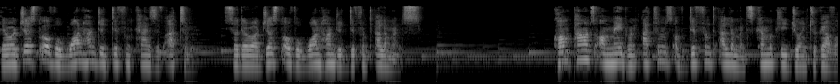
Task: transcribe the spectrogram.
There are just over 100 different kinds of atom, so there are just over 100 different elements. Compounds are made when atoms of different elements chemically join together.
